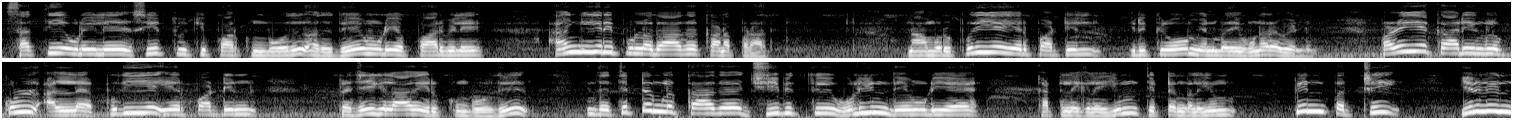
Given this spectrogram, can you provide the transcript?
சத்திய ஒளியிலே சீர்தூக்கி பார்க்கும்போது அது தேவனுடைய பார்வையிலே அங்கீகரிப்புள்ளதாக காணப்படாது. நாம் ஒரு புதிய ஏற்பாட்டில் இருக்கிறோம் என்பதை உணர வேண்டும். பழைய காரியங்களுக்குள் அல்ல புதிய ஏற்பாட்டின் பிரஜைகளாக இருக்கும்போது இந்த திட்டங்களுக்காக ஜீவித்து ஒளியின் தேவனுடைய கட்டளைகளையும் திட்டங்களையும் பின்பற்றி இருளின்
